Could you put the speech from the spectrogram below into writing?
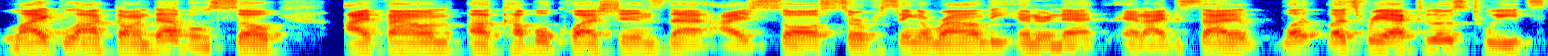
like Locked On Devils. So I found a couple questions that I saw surfacing around the internet, and I decided let, let's react to those tweets.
